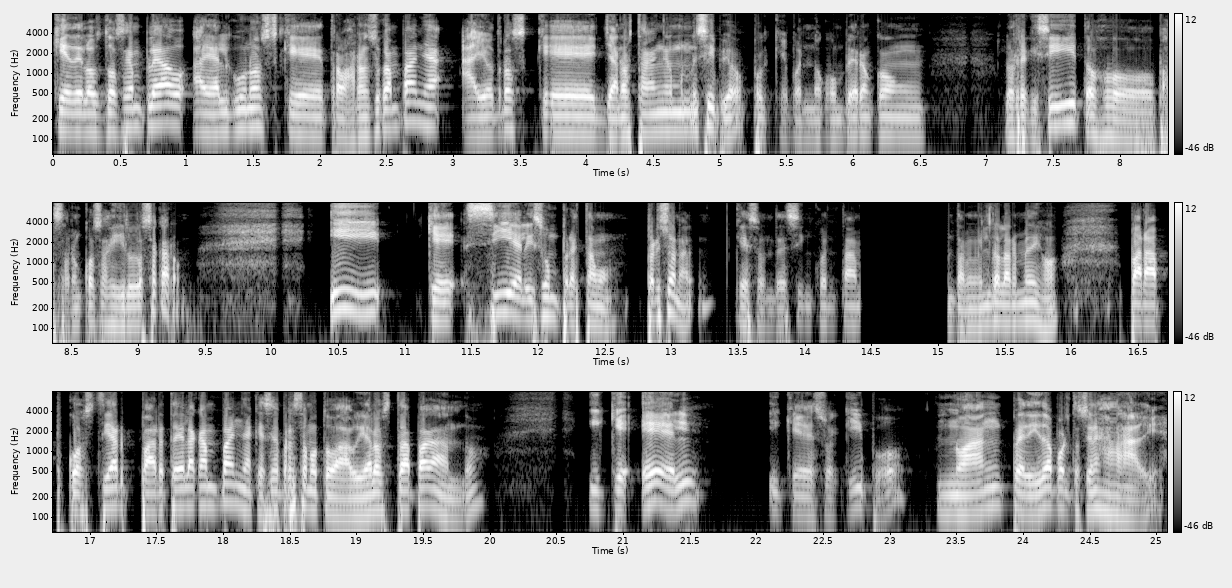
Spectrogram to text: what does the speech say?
Que de los dos empleados hay algunos que trabajaron en su campaña, hay otros que ya no están en el municipio porque pues no cumplieron con los requisitos o pasaron cosas y lo sacaron. Y que sí él hizo un préstamo personal, que son de 50 mil dólares, me dijo, para costear parte de la campaña, que ese préstamo todavía lo está pagando, y que él y que su equipo no han pedido aportaciones a nadie.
